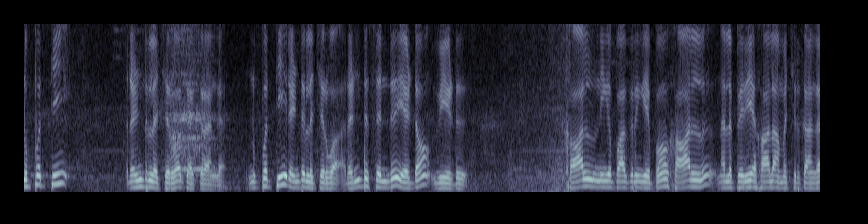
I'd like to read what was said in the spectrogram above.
முப்பத்தி ரெண்டு லட்ச ரூபா கேட்குறாங்க முப்பத்தி ரெண்டு லட்ச ரூபா. ரெண்டு சென்ட் இடம் வீடு. ஹால் நீங்கள் பார்க்குறீங்க இப்போ. ஹால் நல்ல பெரிய ஹாலாக அமைச்சிருக்காங்க.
